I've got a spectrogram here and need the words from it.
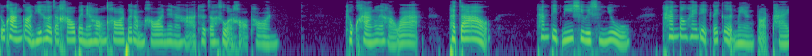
ทุกครั้งก่อนที่เธอจะเข้าไปในห้องคลอดเพื่อทำคลอดเนี่ยนะคะ เธอจะสวดขอพร ทุกครั้งเลยค่ะว่า พระเจ้า ท่านติดหนี้ชีวิตฉันอยู่ ท่านต้องให้เด็กได้เกิดมาอย่างปลอดภัย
